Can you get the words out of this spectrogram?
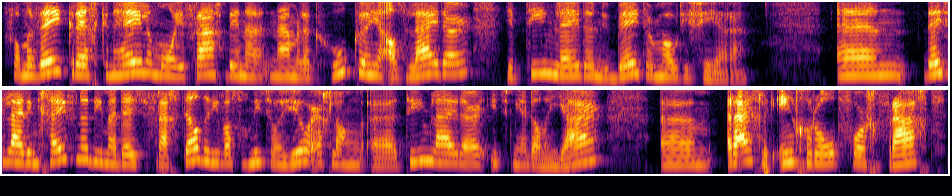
Van de week kreeg ik een hele mooie vraag binnen, namelijk hoe kun je als leider je teamleden nu beter motiveren? En deze leidinggevende die mij deze vraag stelde, die was nog niet zo heel erg lang uh, teamleider, iets meer dan een jaar. Um, er eigenlijk ingerold voor gevraagd.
